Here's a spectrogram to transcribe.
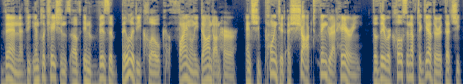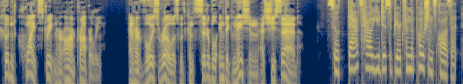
Then the implications of invisibility cloak finally dawned on her, and she pointed a shocked finger at Harry, though they were close enough together that she couldn't quite straighten her arm properly and her voice rose with considerable indignation as she said, So that's how you disappeared from the potions closet.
